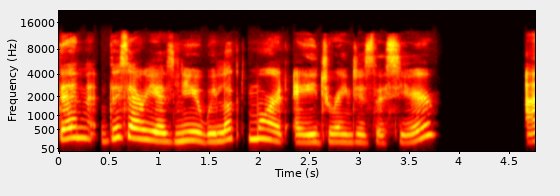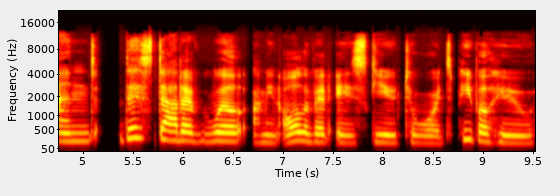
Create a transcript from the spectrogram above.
Then this area is new. We looked more at age ranges this year. And this data will, I mean, all of it is skewed towards people who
